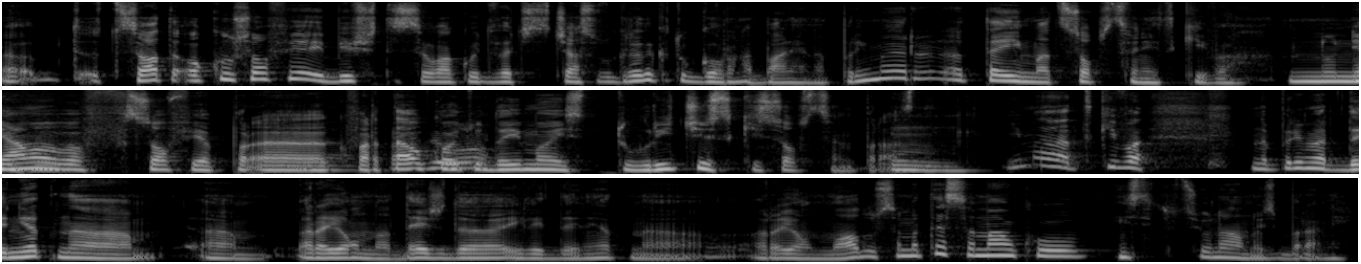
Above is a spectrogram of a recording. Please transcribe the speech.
А, селата около София и бившите села, които вече са част от града, като Горна баня, например, те имат собствени такива. Но няма mm-hmm. в София а, квартал, да, който да има исторически собствен празник. Mm-hmm. Има такива, например, денят на а, район Надежда или денят на район Младост, ама те са малко институционално избрани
